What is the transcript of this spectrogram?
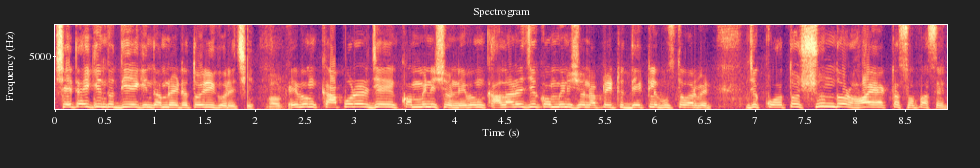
সেটাই কিন্তু দিয়ে কিন্তু আমরা এটা তৈরি করেছি। এবং কাপড়ের যে কম্বিনেশন এবং কালারের যে কম্বিনেশন আপনি একটু দেখলে বুঝতে পারবেন যে কত সুন্দর হয় একটা সোফা সেট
